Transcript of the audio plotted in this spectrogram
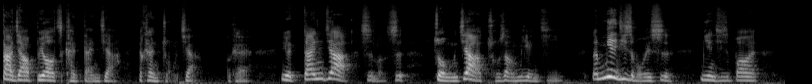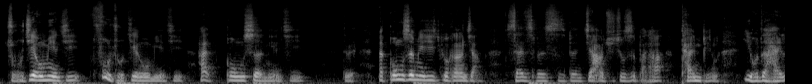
大家不要只看单价，要看总价。OK，因为单价是什么？是总价除上面积。那面积怎么回事？面积是包含主建物面积、附属建物面积和公设面积。对，对那公设面积就刚刚讲三十分、四十分加上去，就是把它摊平了。有的还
